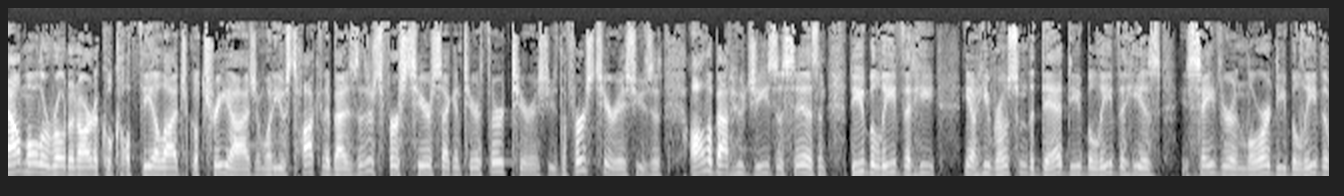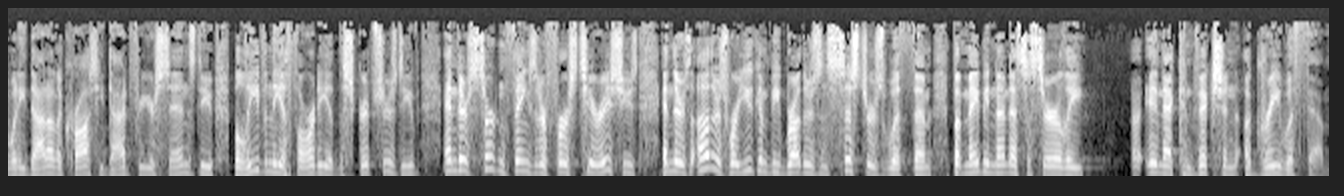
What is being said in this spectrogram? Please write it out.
Al Mohler wrote an article called Theological Triage, and what he was talking about is that there's first tier, second tier, third tier issues. The first tier issues is all about who Jesus is, and do you believe that he, you know, he rose from the dead? Do you believe that he is Savior and Lord? Do you believe that when he died on the cross, he died for your sins? Do you believe in the authority of the Scriptures? Do you? And there's certain things that are first tier issues, and there's others where you can be brothers and sisters with them, but maybe not necessarily uh, in that conviction agree with them.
